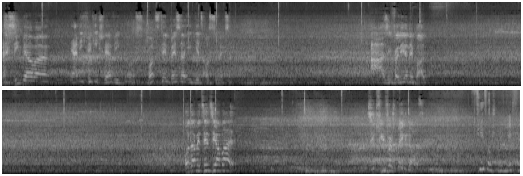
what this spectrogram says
Das sieht mir aber ja nicht wirklich schwerwiegend aus. Trotzdem besser, ihn jetzt auszuwechseln. Ah, sie verlieren den Ball. Und damit sind sie am Ball. Sieht vielversprechend aus. Vielversprechend, echt für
